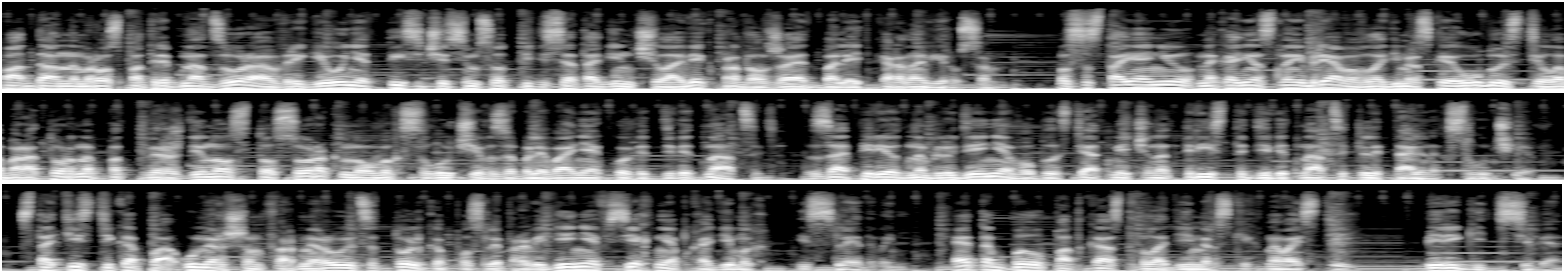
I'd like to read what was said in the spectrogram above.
По данным Роспотребнадзора, в регионе 1751 человек продолжает болеть коронавирусом. По состоянию на конец ноября во Владимирской области лабораторно подтверждено 140 новых случаев заболевания COVID-19. За период наблюдения в области отмечено 319 летальных случаев. Статистика по умершим формируется только после проведения всех необходимых исследований. Это был подкаст Владимирских новостей. Берегите себя.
